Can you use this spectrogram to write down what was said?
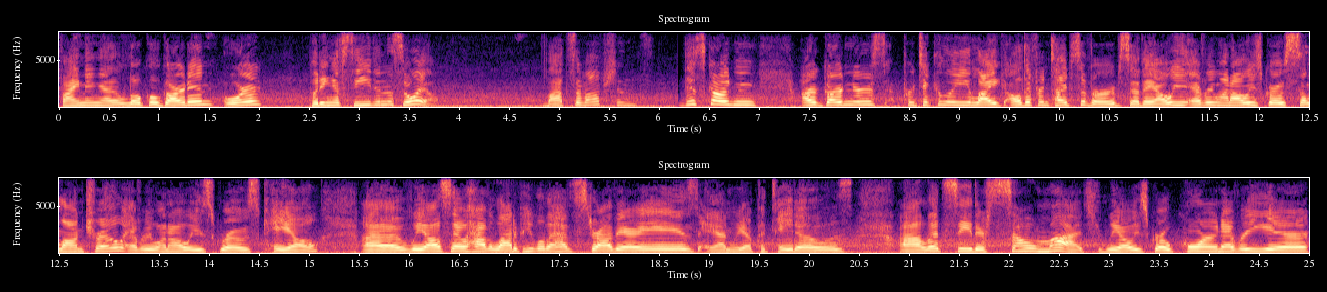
finding a local garden or putting a seed in the soil. Lots of options. This garden Our gardeners particularly like all different types of herbs, so they always everyone always grows cilantro, everyone always grows kale. Uh, we also have a lot of people that have strawberries, and we have potatoes. Uh, let's see, there's so much. We always grow corn every year,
